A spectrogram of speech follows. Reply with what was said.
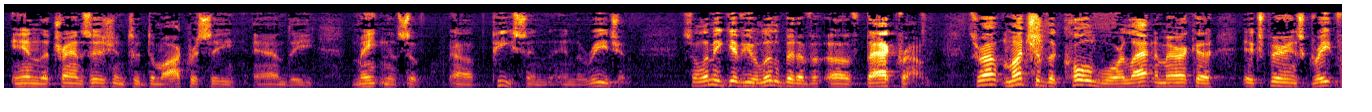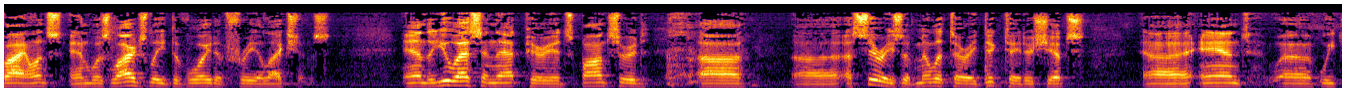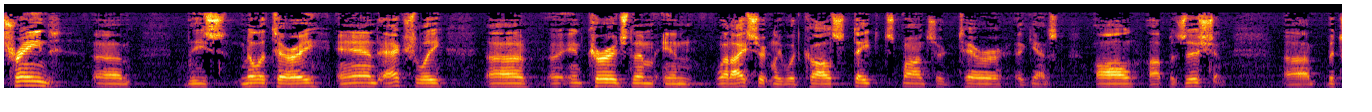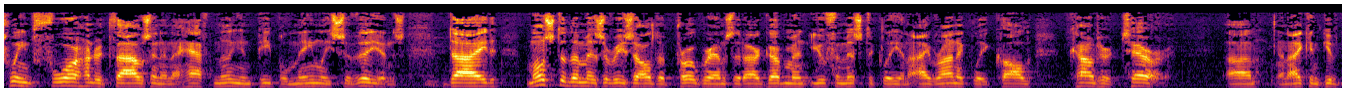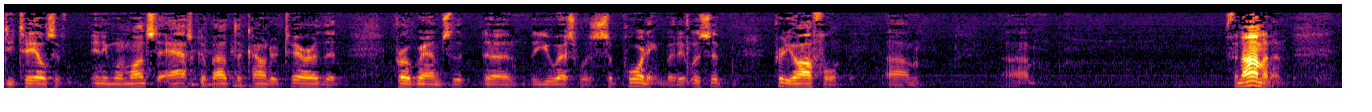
in the transition to democracy and the maintenance of uh, peace in, in the region. So let me give you a little bit of, of background. Throughout much of the Cold War, Latin America experienced great violence and was largely devoid of free elections. And the U.S. in that period sponsored uh, uh, a series of military dictatorships, uh, and uh, we trained um, these military and actually uh, encouraged them in what I certainly would call state sponsored terror against all opposition. Uh, between 400,000 and a half million people, mainly civilians, died, most of them as a result of programs that our government euphemistically and ironically called counterterror. Um, and I can give details if anyone wants to ask about the counterterror that programs that uh, the U.S. was supporting. But it was a pretty awful um, um, phenomenon.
